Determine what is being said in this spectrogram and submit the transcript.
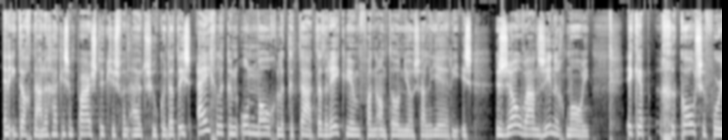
En ik dacht, nou, daar ga ik eens een paar stukjes van uitzoeken. Dat is eigenlijk een onmogelijke taak. Dat requiem van Antonio Salieri is zo waanzinnig mooi. Ik heb gekozen voor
